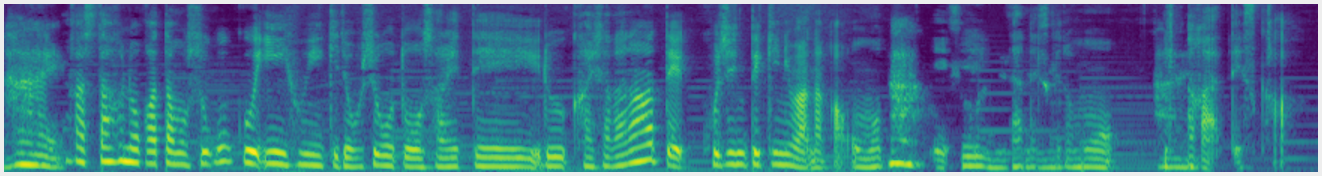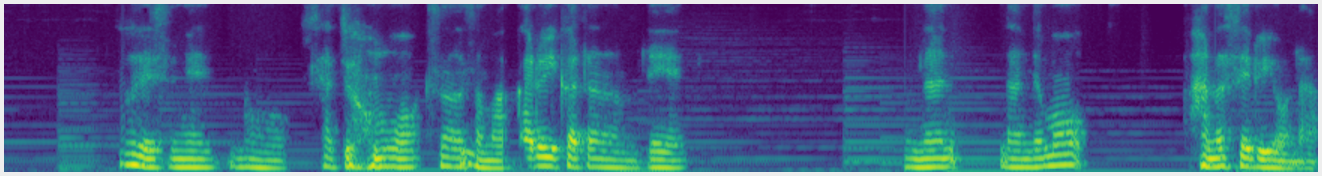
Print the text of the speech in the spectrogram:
はいなん。かスタッフの方もすごくいい雰囲気でお仕事をされている会社だなって、個人的にはなんか思っていたんですけども、はいいかがですか？そうですね。もう、社長も、そもそも明るい方なので、なん、なんでも話せるような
